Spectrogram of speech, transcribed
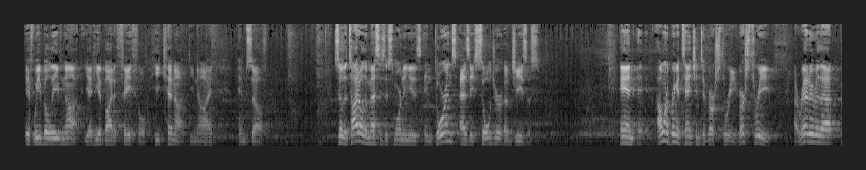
If we believe not, yet he abideth faithful, he cannot deny himself. So, the title of the message this morning is Endurance as a Soldier of Jesus. And I want to bring attention to verse 3. Verse 3, I read over that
